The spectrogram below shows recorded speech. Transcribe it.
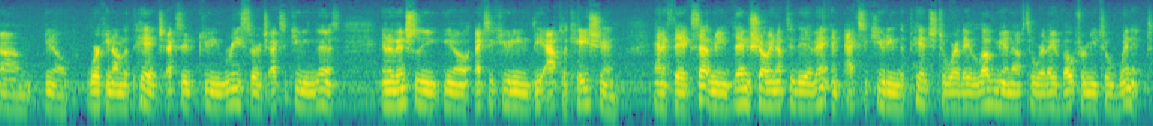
um, you know, working on the pitch, executing research, executing this and eventually, you know, executing the application. And if they accept me, then showing up to the event and executing the pitch to where they love me enough to where they vote for me to win it.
